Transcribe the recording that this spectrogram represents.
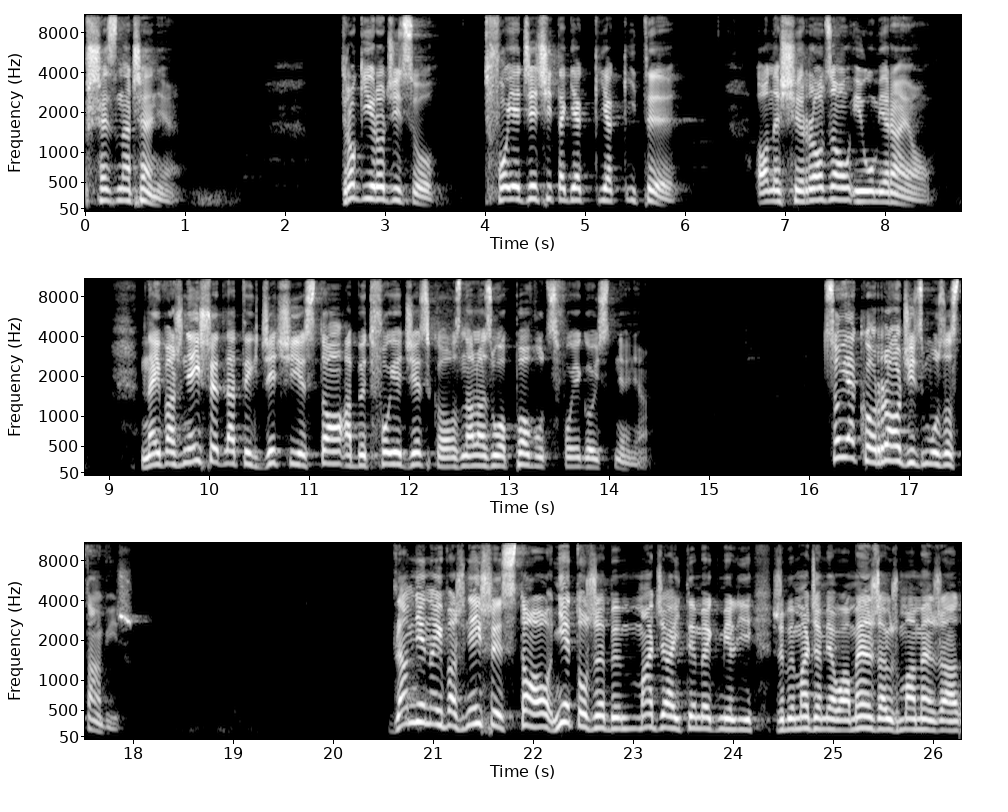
przeznaczenie. Drogi rodzicu, Twoje dzieci, tak jak, jak i Ty, one się rodzą i umierają. Najważniejsze dla tych dzieci jest to, aby Twoje dziecko znalazło powód swojego istnienia. Co jako rodzic mu zostawisz? Dla mnie najważniejsze jest to, nie to, żeby Madzia i Tymek mieli, żeby Madzia miała męża, już ma męża,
